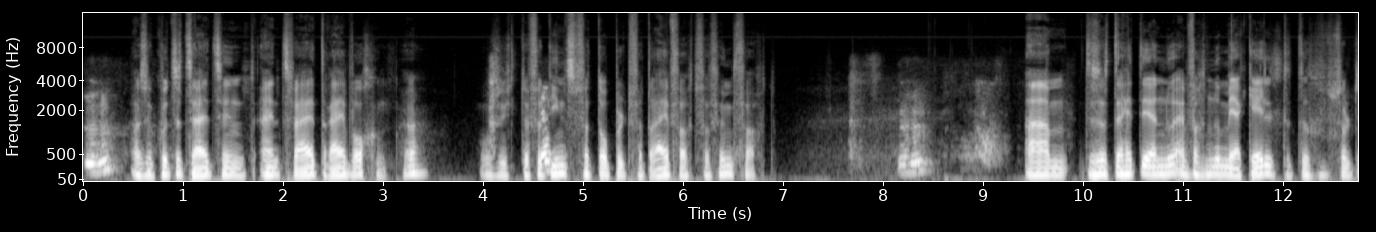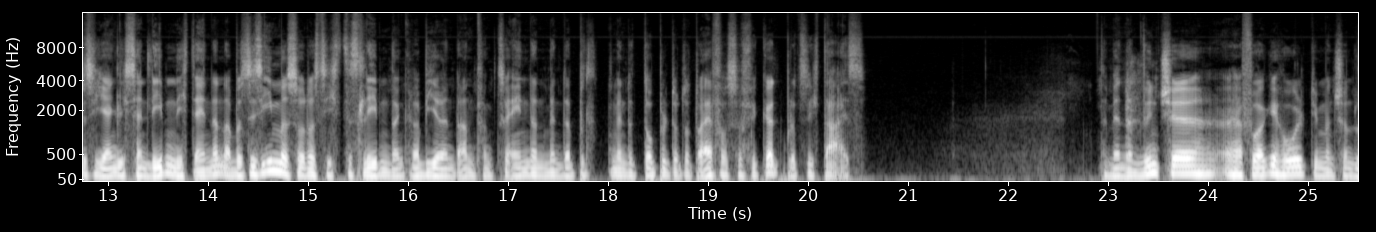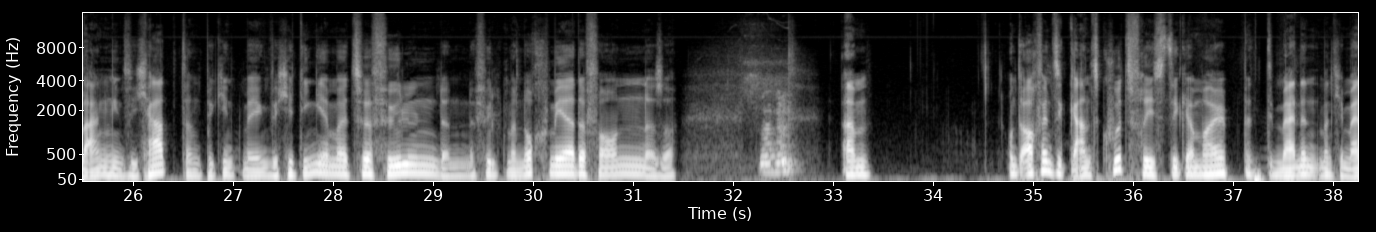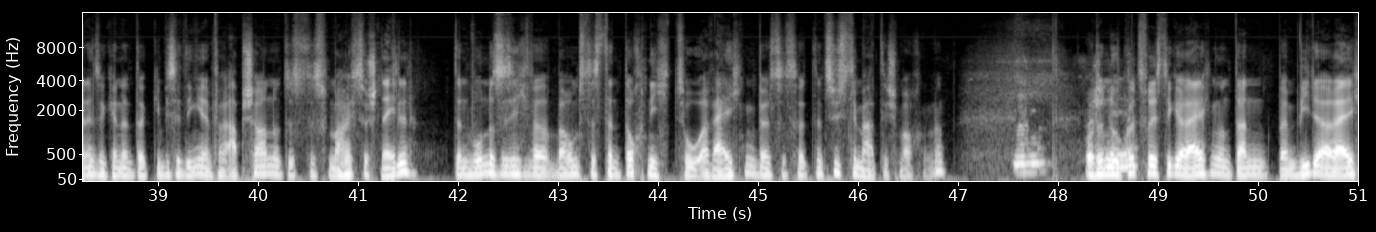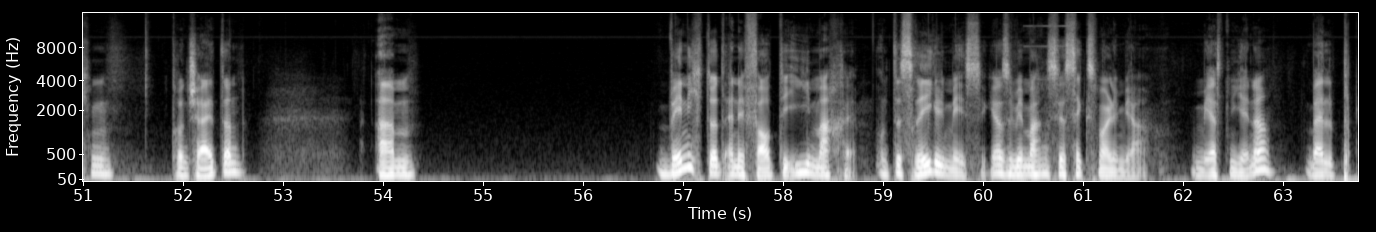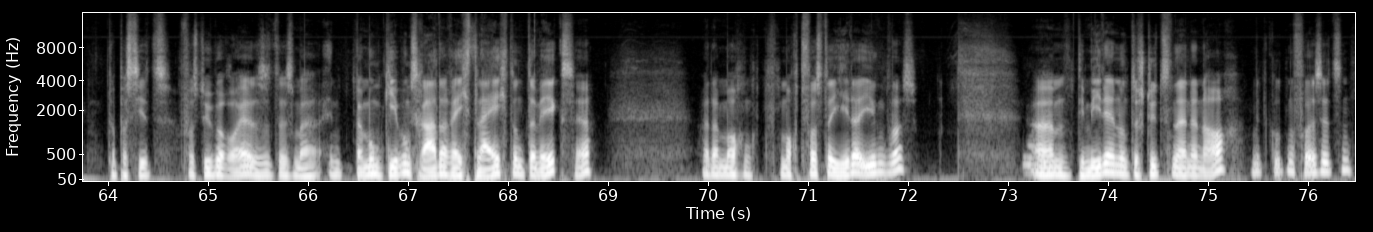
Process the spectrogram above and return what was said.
Mhm. Also kurze Zeit sind ein, zwei, drei Wochen. Ja? Wo sich der Verdienst verdoppelt, verdreifacht, verfünffacht. Mhm. Ähm, das heißt, da hätte er nur einfach nur mehr Geld, da sollte sich eigentlich sein Leben nicht ändern, aber es ist immer so, dass sich das Leben dann gravierend anfängt zu ändern, wenn da, wenn da doppelt oder dreifach so viel Geld plötzlich da ist. Dann werden dann Wünsche hervorgeholt, die man schon lange in sich hat. Dann beginnt man irgendwelche Dinge mal zu erfüllen. Dann erfüllt man noch mehr davon. Also mhm. ähm, und auch wenn sie ganz kurzfristig einmal, meinen, manche meinen, sie können da gewisse Dinge einfach abschauen und das, das mache ich so schnell, dann wundern sie sich, warum sie das dann doch nicht so erreichen, weil sie es halt nicht systematisch machen. Ne? Mhm, Oder nur kurzfristig erreichen und dann beim Wiedererreichen dran scheitern. Ähm, wenn ich dort eine VTI mache und das regelmäßig, also wir machen es ja sechsmal im Jahr, im 1. Jänner, weil da passiert es fast überall, also da ist man in, beim Umgebungsradar recht leicht unterwegs, ja, weil da machen, macht fast jeder irgendwas. Ja. Ähm, die Medien unterstützen einen auch mit guten Vorsätzen.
